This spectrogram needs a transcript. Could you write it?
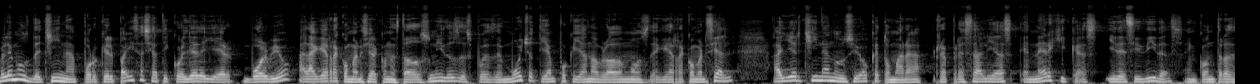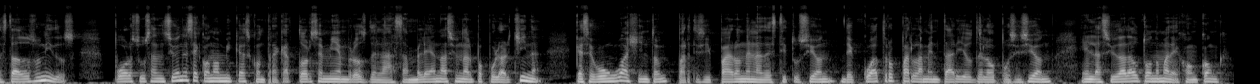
Hablemos de China porque el país asiático el día de ayer volvió a la guerra comercial con Estados Unidos después de mucho tiempo que ya no hablábamos de guerra comercial. Ayer China anunció que tomará represalias enérgicas y decididas en contra de Estados Unidos por sus sanciones económicas contra 14 miembros de la Asamblea Nacional Popular China, que según Washington participaron en la destitución de cuatro parlamentarios de la oposición en la ciudad autónoma de Hong Kong.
